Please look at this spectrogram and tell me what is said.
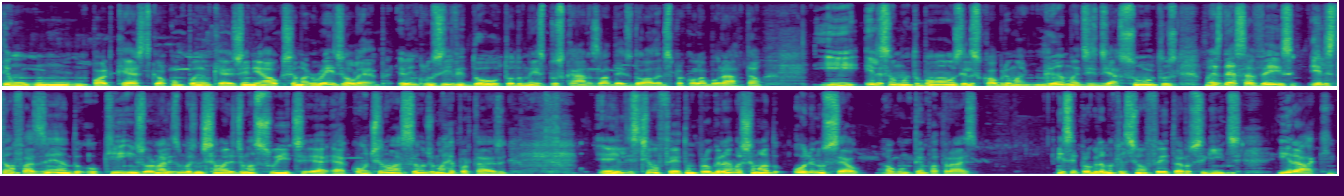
tem um, um, um, podcast que eu acompanho que é genial, que chama Radiolab. Eu, inclusive, dou todo mês para os caras lá 10 dólares para colaborar e tal. E eles são muito bons, eles cobrem uma gama de, de assuntos, mas dessa vez eles estão fazendo o que em jornalismo a gente chamaria de uma suíte, é, é a continuação de uma reportagem. Eles tinham feito um programa chamado Olho no Céu, algum tempo atrás. Esse programa que eles tinham feito era o seguinte: Iraque,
